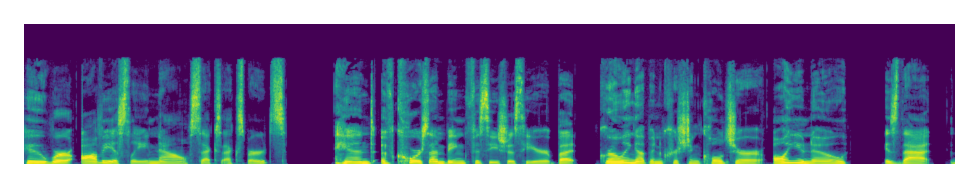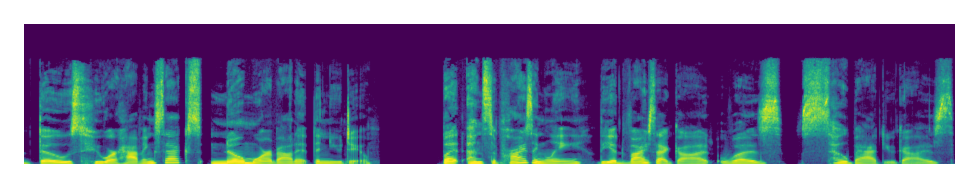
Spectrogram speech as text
who were obviously now sex experts. And of course, I'm being facetious here, but growing up in Christian culture, all you know is that those who are having sex know more about it than you do. But unsurprisingly, the advice I got was so bad, you guys.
